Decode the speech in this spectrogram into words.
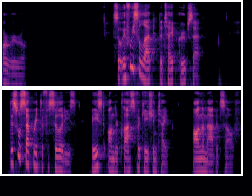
or rural. So if we select the type group set, this will separate the facilities based on their classification type on the map itself.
